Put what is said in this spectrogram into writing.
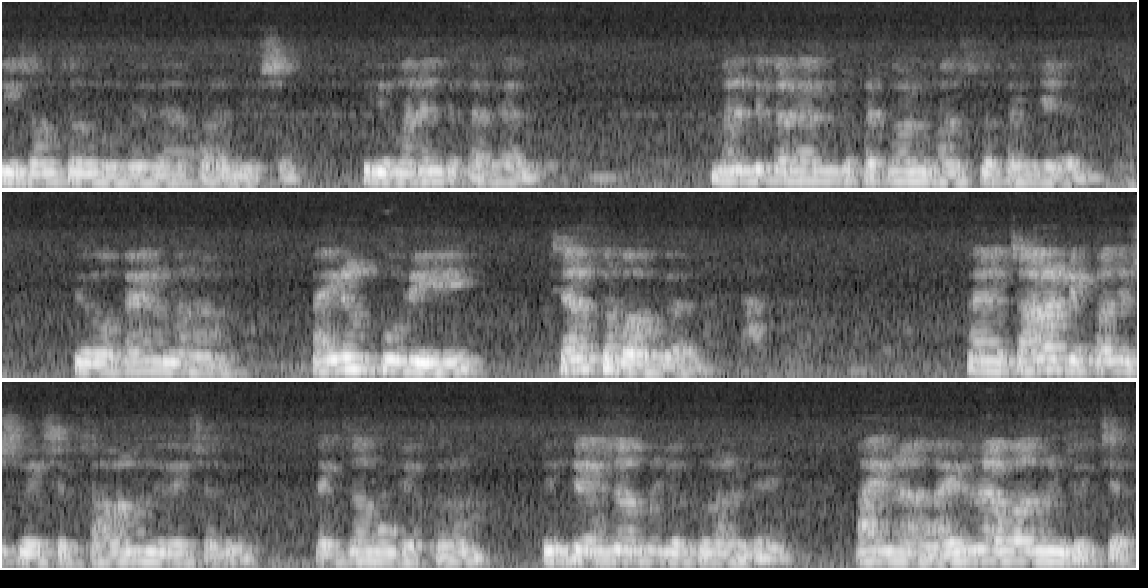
ఈ సంవత్సరం వ్యాపారం చేస్తాం ఇది మరింత పెరగాలి. మరింత పెరగాలంటే ప్రతి వాళ్ళు మనసులో పనిచేయాలి ఇది ఒక ఆయన మన అయినంపూడి శరత్ బాబు గారు ఆయన చాలా డిపాజిట్స్ వేశారు చాలామంది వేశారు. ఎగ్జాంపుల్ చెప్తున్నాను ఇంత ఎగ్జాంపుల్ చెప్తున్నానంటే ఆయన హైదరాబాద్ నుంచి వచ్చారు.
